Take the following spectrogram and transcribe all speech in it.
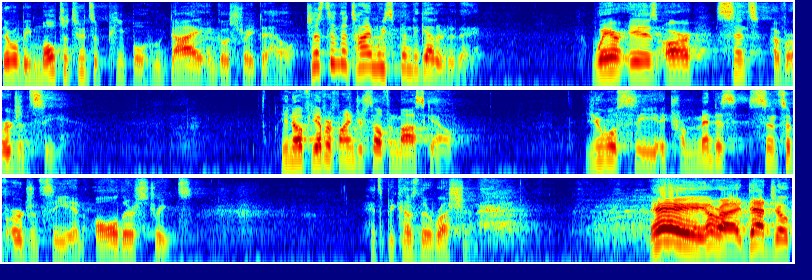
there will be multitudes of people who die and go straight to hell. Just in the time we spend together today. Where is our sense of urgency? You know, if you ever find yourself in Moscow, you will see a tremendous sense of urgency in all their streets. It's because they're Russian. Hey, all right, dad joke.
